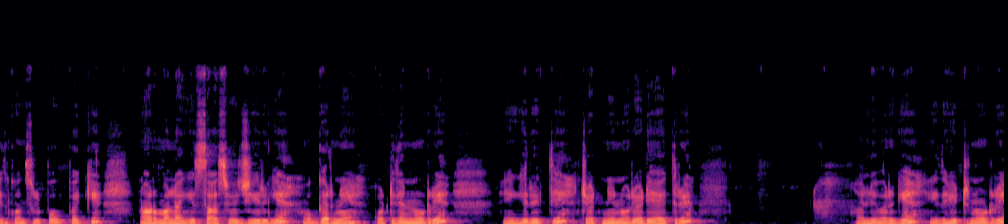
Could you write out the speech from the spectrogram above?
ಇದಕ್ಕೊಂದು ಸ್ವಲ್ಪ ಉಪ್ಪು ಹಾಕಿ ನಾರ್ಮಲಾಗಿ ಸಾಸಿವೆ ಜೀರಿಗೆ ಒಗ್ಗರಣೆ ಕೊಟ್ಟಿದ್ದೇನೆ ನೋಡಿರಿ. ಈಗ ಈ ರೀತಿ ಚಟ್ನಿನೂ ರೆಡಿ ಆಯ್ತು ರೀ ಅಲ್ಲಿವರೆಗೆ ಇದು ಹಿಟ್ಟು ನೋಡಿರಿ.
